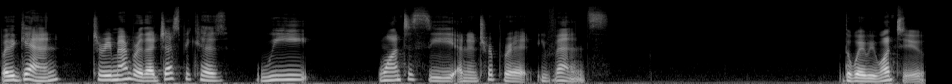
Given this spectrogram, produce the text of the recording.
But again, to remember that just because we want to see and interpret events the way we want to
